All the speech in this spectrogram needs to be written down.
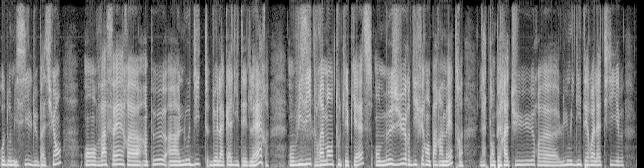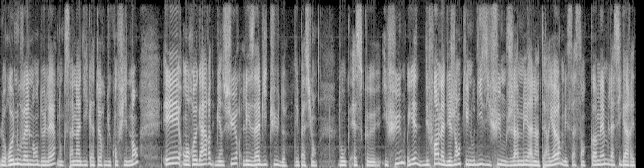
au domicile du patient, on va faire euh, un peu un audit de la qualité de l'air. On visite vraiment toutes les pièces, on mesure différents paramètres, la température, euh, l'humidité relative, le renouvellement de l'air, donc c'est un indicateur du confinement, et on regarde bien sûr les habitudes des patients. Donc est-ce qu'ils fument? Vous voyez, des fois on a des gens qui nous disent ils fument jamais à l'intérieur, mais ça sent quand même la cigarette.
